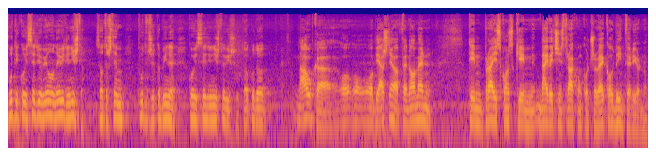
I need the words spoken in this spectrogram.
Putnik koji sedi u avionu ne vidi ništa, zato što putniče kabine koji sedi ništa više. Tako da... Nauka o, o, objašnjava fenomen tim praiskonskim najvećim strahom kod čoveka od inferiornog.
